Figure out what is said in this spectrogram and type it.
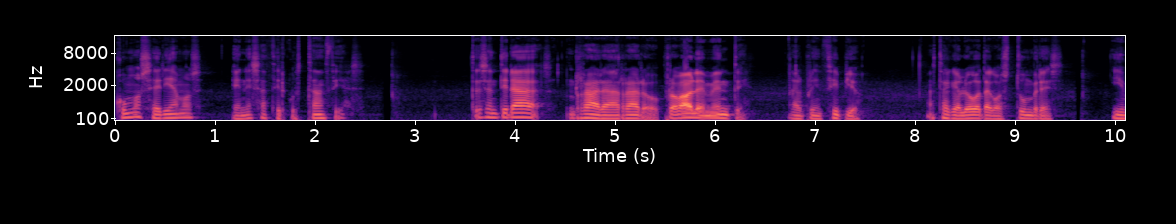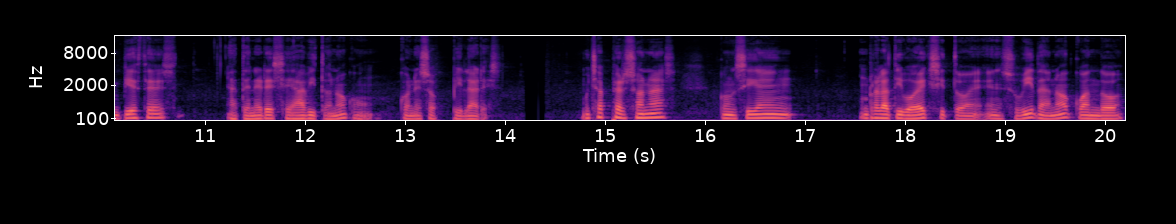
cómo seríamos en esas circunstancias. Te sentirás rara, raro, probablemente al principio, hasta que luego te acostumbres y empieces a tener ese hábito, ¿no? Con, esos pilares. Muchas personas consiguen un relativo éxito en, en, su vida, ¿no? Cuando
